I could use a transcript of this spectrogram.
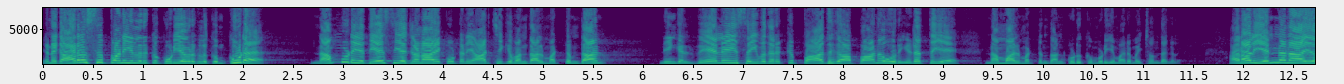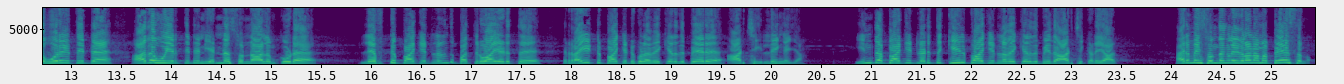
எனக்கு அரசு பணியில் இருக்கக்கூடியவர்களுக்கும் கூட நம்முடைய தேசிய ஜனநாயக கூட்டணி ஆட்சிக்கு வந்தால் மட்டும்தான் நீங்கள் வேலை செய்வதற்கு பாதுகாப்பான ஒரு இடத்தையே நம்மால் மட்டும்தான் கொடுக்க முடியும் அருமை சொந்தங்களை. அதனால என்ன நான் இதை உயர்த்திட்டேன் அதை உயர்த்திட்டேன் என்ன சொன்னாலும் கூட லெஃப்ட் பாக்கெட்ல இருந்து பத்து ரூபாய் எடுத்து ரைட் பாக்கெட்டுக்குள்ள வைக்கிறது பேரு ஆட்சி இல்லைங்க ஐயா. இந்த பாக்கெட்ல எடுத்து கீழ் பாக்கெட்ல வைக்கிறது மீது ஆட்சி கிடையாது. அருமை சொந்தங்களை இதெல்லாம் நம்ம பேசணும்.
